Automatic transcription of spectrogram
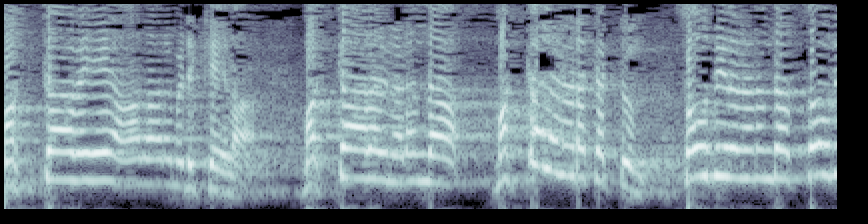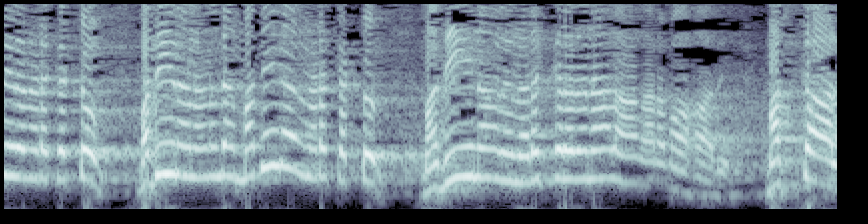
மக்காவையே ஆதாரம் எடுக்கலாம் மக்கால நடந்தா மக்கால நடக்கட்டும். சவுதியில நடந்தா சவுதியில நடக்கட்டும். மதீனால நடந்தா மதீனால நடக்கட்டும். மதீனால நடக்கிறதுனால ஆதாரமாகாது. மக்கால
